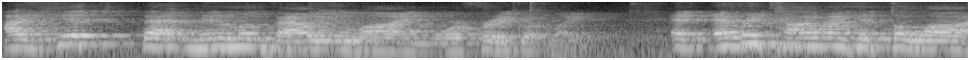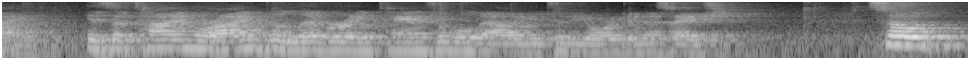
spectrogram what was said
I hit that minimum value line more frequently. And every time I hit the line is a time where I'm delivering tangible value to the organization. So,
